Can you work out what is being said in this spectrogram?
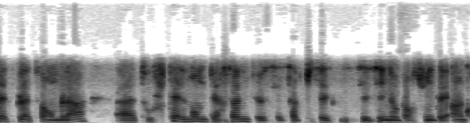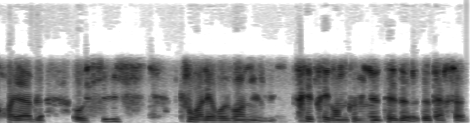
cette plateforme-là euh, touche tellement de personnes que c'est une opportunité incroyable aussi pour aller rejoindre une très très grande communauté de personnes.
